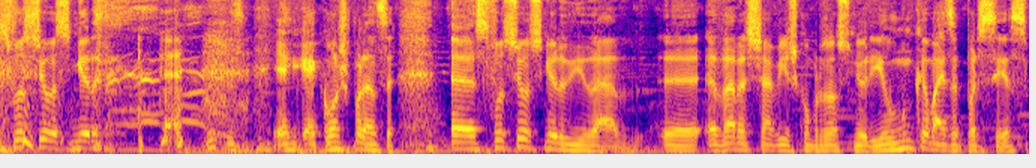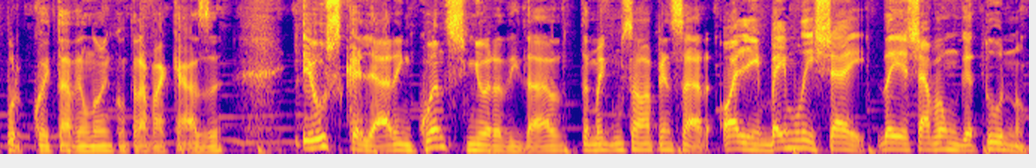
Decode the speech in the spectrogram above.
Se fosse eu a senhora. é, é com esperança. Ah, se fosse eu a senhora de idade a dar a chave e as compras ao senhor e ele nunca mais aparecesse, porque coitado ele não encontrava a casa, eu, se calhar, enquanto senhora de idade, também começava a pensar: olhem, bem me lixei, dei a chave a um gatuno.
